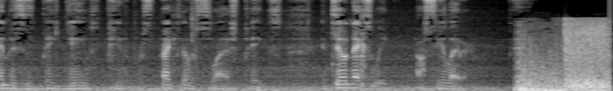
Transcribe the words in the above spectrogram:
and this is Big Games Pewter Perspective slash Picks. Until next week, I'll see you later.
